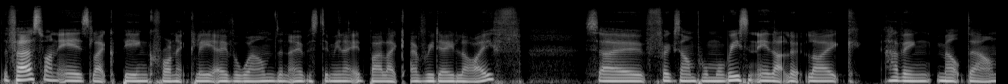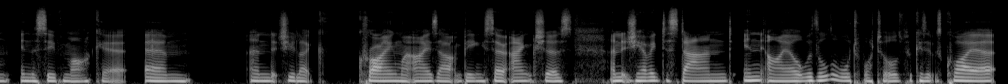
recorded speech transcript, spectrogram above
the first one is like being chronically overwhelmed and overstimulated by like everyday life. So, for example, more recently, that looked like having meltdown in the supermarket um, and literally like crying my eyes out and being so anxious and literally having to stand in the aisle with all the water bottles because it was quiet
